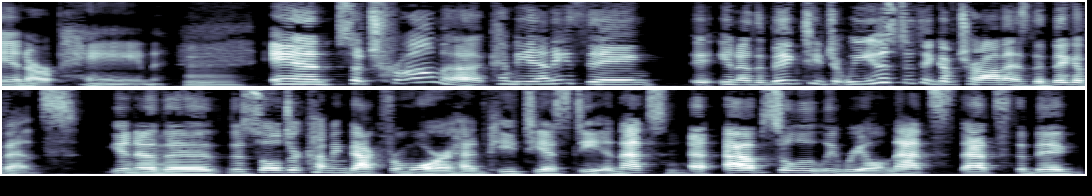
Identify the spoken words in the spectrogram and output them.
in our pain. hmm And so trauma can be anything, you know, the big teacher, we used to think of trauma as the big events. You know, Mhm. the the soldier coming back from war had PTSD and that's Mhm. absolutely real and that's that's the big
